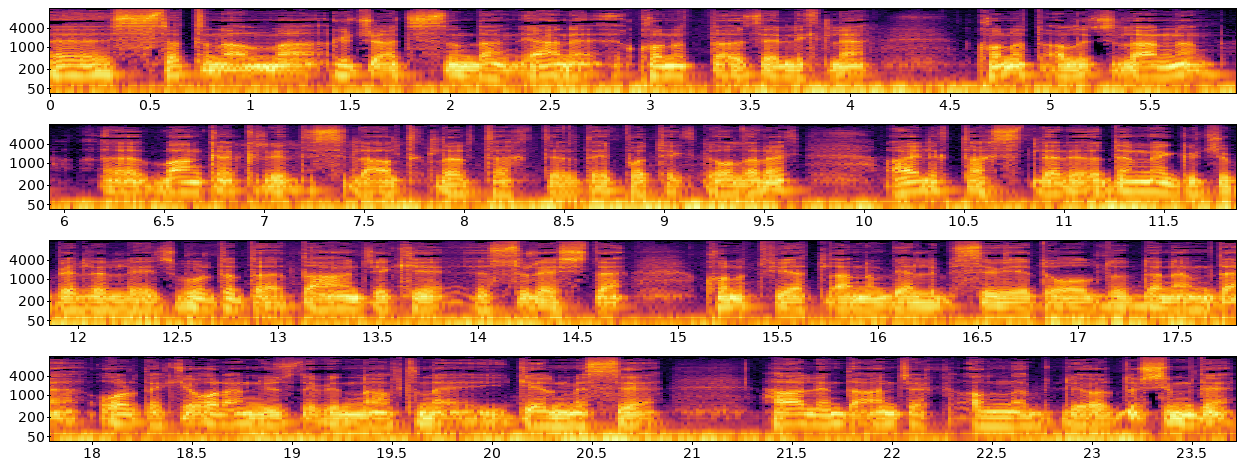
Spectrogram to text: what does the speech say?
E, satın alma gücü açısından yani konutta özellikle konut alıcılarının e, banka kredisiyle aldıkları takdirde ipotekli olarak aylık taksitleri ödeme gücü belirleyici. Burada da daha önceki e, süreçte konut fiyatlarının belli bir seviyede olduğu dönemde oradaki oran yüzde birinin altına gelmesi halinde ancak alınabiliyordu. Şimdi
